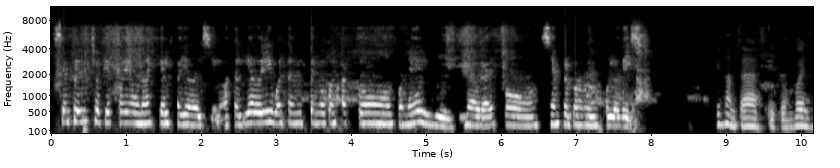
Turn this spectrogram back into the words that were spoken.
siempre he dicho que fue un ángel caído del cielo. Hasta el día de hoy igual también tengo contacto con él y le agradezco siempre por, lo que hizo. Qué fantástico. Bueno,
